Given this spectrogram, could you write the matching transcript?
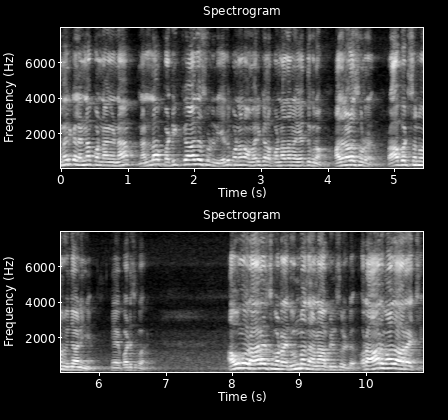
அமெரிக்காவில் என்ன பண்ணாங்கன்னா நல்லா படிக்காத ஸ்டூடெண்ட் எது பண்ணாலும் அமெரிக்காவில் பண்ணாதானே ஏற்றுக்கிறோம் அதனால சொல்கிறேன் ராபர்ட்ஸன் ஒரு விஞ்ஞானிங்க. ஏ படிச்சு பாரு. அவங்க ஒரு ஆராய்ச்சி பண்ணுறாங்க இது உண்மைதானா அப்படின்னு சொல்லிட்டு. ஒரு ஆறு மாதம் ஆராய்ச்சி.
